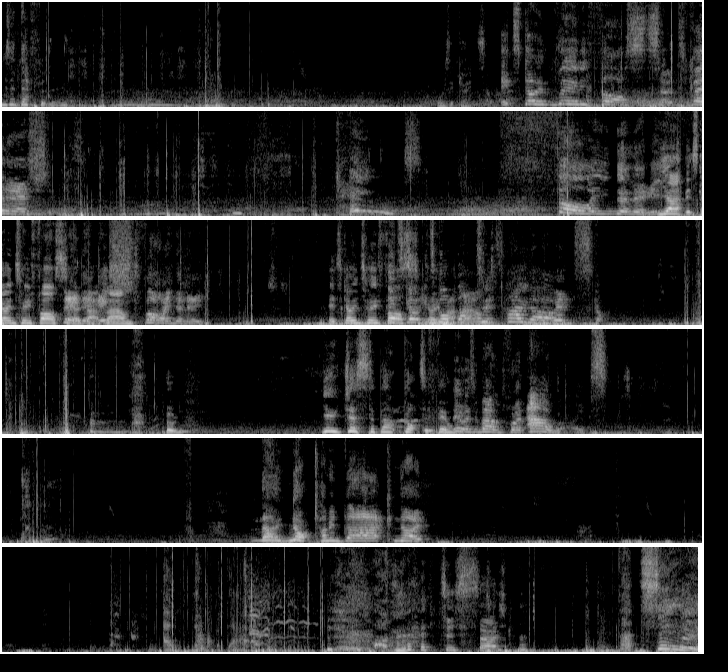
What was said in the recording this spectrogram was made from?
Was it definitely? Or is it going somewhere? It's going really fast, so it's finished. Kings! Finally! Yeah, it's going too fast to go Finished, back round. Finally! It's going too It's, fast go, to it's go gone back, back round. to its hangar! It's You just about got to film. It was around for an hour! No, not coming back! No! Oh, it is such... That's it!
